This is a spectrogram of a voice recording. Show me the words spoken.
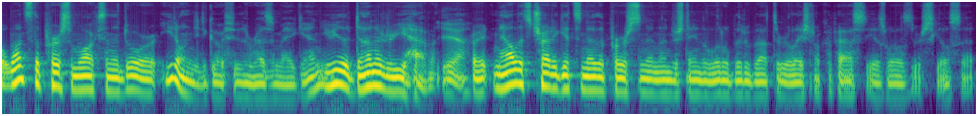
but once the person walks in the door, you don't need to go through the resume again. You've either done it or you haven't. Yeah. Right. Now let's try to get to know the person and understand a little bit about their relational capacity as well as their skill set.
